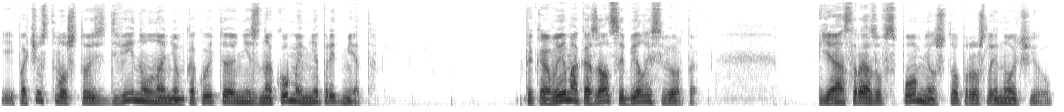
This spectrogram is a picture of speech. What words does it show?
и почувствовал, что сдвинул на нем какой-то незнакомый мне предмет. Таковым оказался белый сверток. Я сразу вспомнил, что прошлой ночью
